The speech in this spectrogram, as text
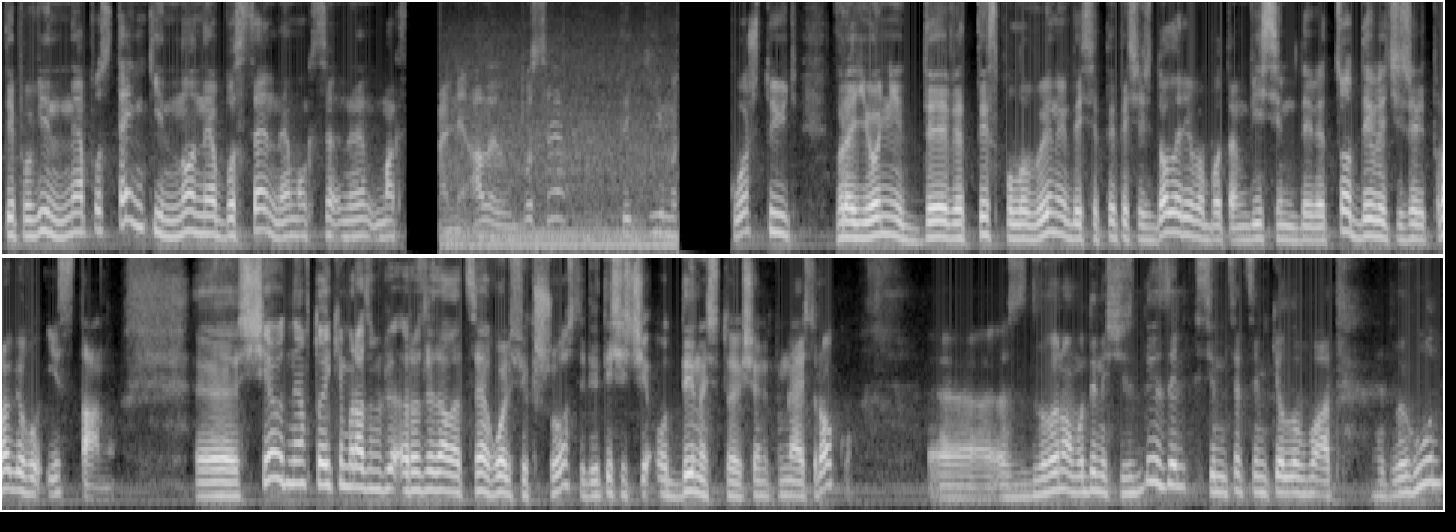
Типу він не пустенький, але не босе, не, максимальний. Але в босе такі коштують в районі 9,5-10 тисяч доларів або там 8-900, дивлячись від пробігу і стану. Е, ще одне авто, яке ми разом розглядали, це Golf X6 2011, якщо я не помиляюсь, року. Е, з двигуном 1,6 дизель, 77 кВт двигун,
